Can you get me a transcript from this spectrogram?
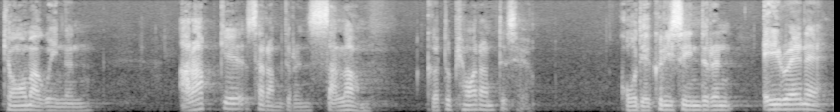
경험하고 있는 아랍계 사람들은 살람. 그것도 평화라는 뜻이에요. 고대 그리스인들은 에이레네.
